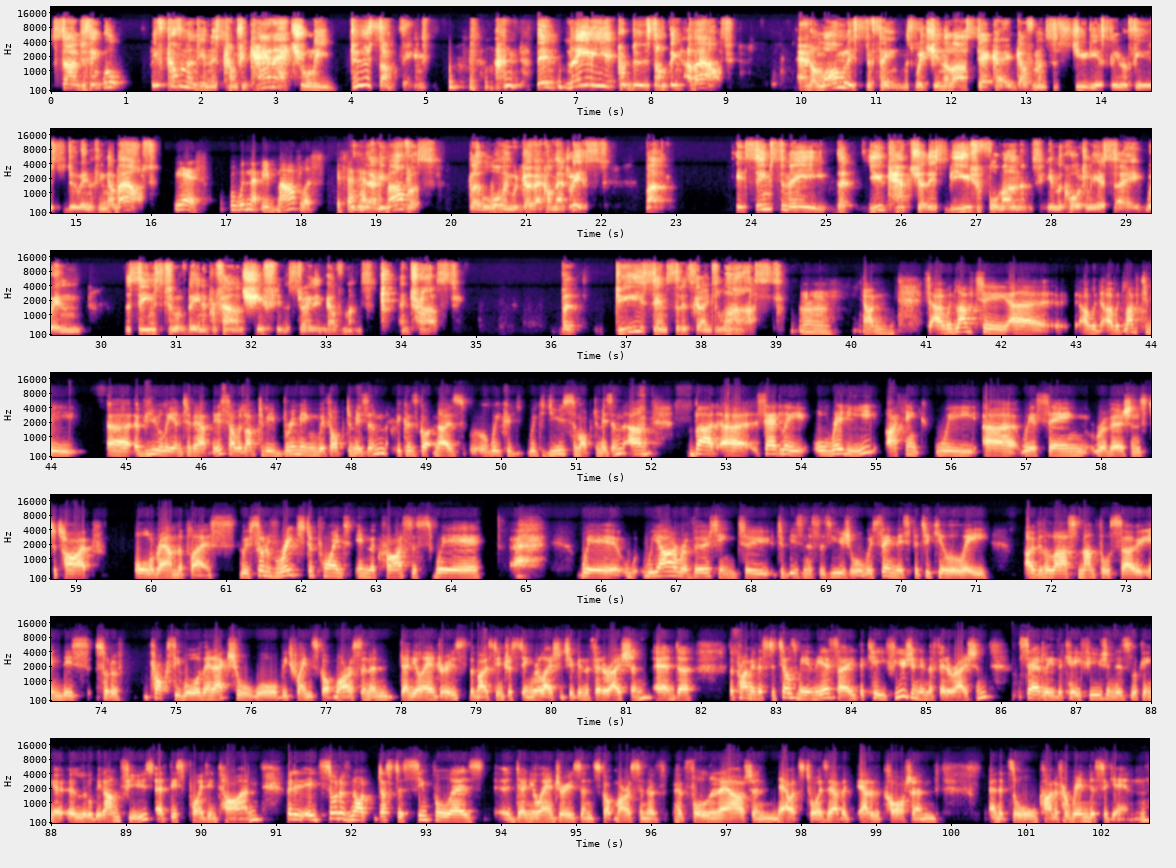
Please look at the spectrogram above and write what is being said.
started to think, well, if government in this country can actually do something, then maybe it could do something about and a long list of things which in the last decade governments have studiously refused to do anything about. Yes. Well, wouldn't that be marvellous if that wouldn't happened? that be marvellous? Global warming would go back on that list. But it seems to me that you capture this beautiful moment in the quarterly essay when there seems to have been a profound shift in Australian government and trust. But do you sense that it's going to last? Mm, um, so I would love to. Uh, I would. I would love to be uh, ebullient about this. I would love to be brimming with optimism because God knows we could we could use some optimism. Um, but uh, sadly, already I think we uh, we're seeing reversions to type all around the place. We've sort of reached a point in the crisis where where we are reverting to, to business as usual. We've seen this particularly over the last month or so in this sort of proxy war than actual war between Scott Morrison and Daniel Andrews, the most interesting relationship in the Federation. And uh, the Prime Minister tells me in the essay the key fusion in the Federation sadly, the key fusion is looking a, a, little bit unfused at this point in time. But it, it's sort of not just as simple as uh, Daniel Andrews and Scott Morrison have, have fallen out, and now it's toys out of the, out of the cot, and and it's all kind of horrendous again.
